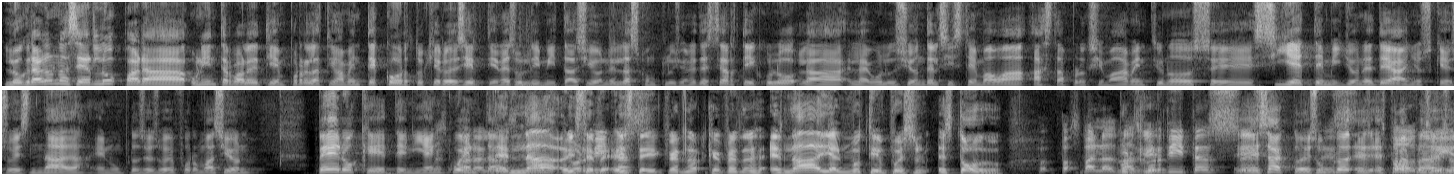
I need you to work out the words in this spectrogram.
Lograron hacerlo para un intervalo de tiempo relativamente corto, quiero decir, tiene sus limitaciones las conclusiones de este artículo. La, evolución del sistema va hasta aproximadamente unos eh, 7 millones de años, que eso es nada en un proceso de formación, pero que tenía en Pues para cuenta... Es nada, más oíste, gorditas. este, perdón, que perdón, es nada y al mismo tiempo es, es todo. Para las más Porque- gorditas. es- Exacto, es, un pro- es, es para el proceso.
